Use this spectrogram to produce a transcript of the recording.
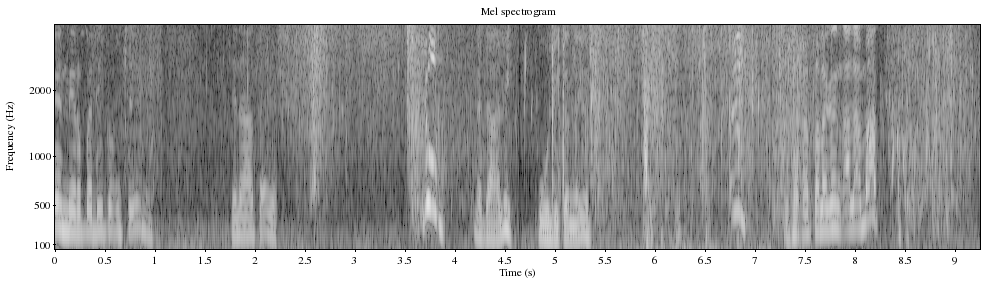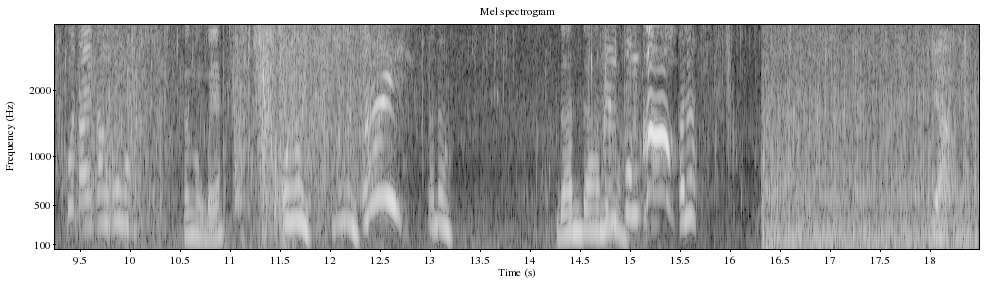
Ayan, meron pa dito isa yan eh. Sinata yan. Yun! Nadali. Huli ka ngayon. Ay! Isa ka talagang alamat. Kuha tayo kangkong. Kangong ba yan? Uy, uy! Ano? Ay! Ano? Dahan-dahan na. Cellphone ko! Ala! Yeah.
